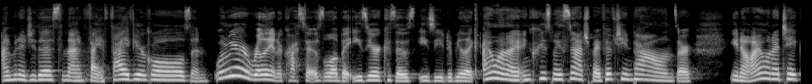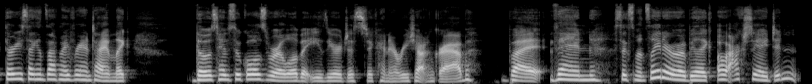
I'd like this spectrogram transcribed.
I'm going to do this and then find five year goals. And when we were really into CrossFit, it was a little bit easier because it was easy to be like, I want to increase my snatch by 15 pounds or, you know, I want to take 30 seconds off my Fran time. Like those types of goals were a little bit easier just to kind of reach out and grab. But then six months later, it would be like, oh, actually, I didn't,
